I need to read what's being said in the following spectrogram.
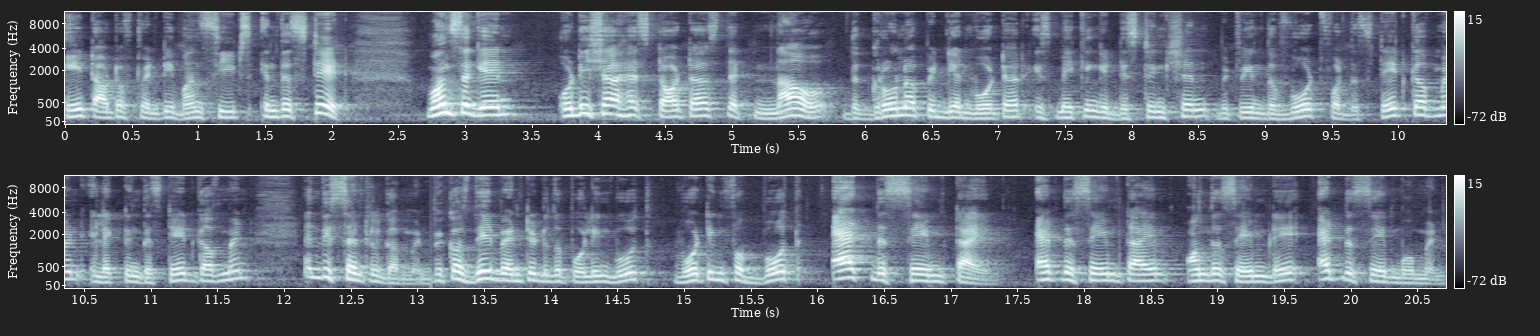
8 out of 21 seats in the state? Once again, Odisha has taught us that now the grown up Indian voter is making a distinction between the vote for the state government, electing the state government, and the central government because they went into the polling booth voting for both at the same time at the same time, on the same day, at the same moment.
